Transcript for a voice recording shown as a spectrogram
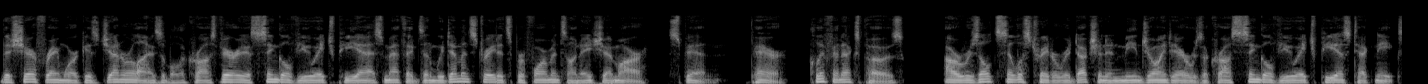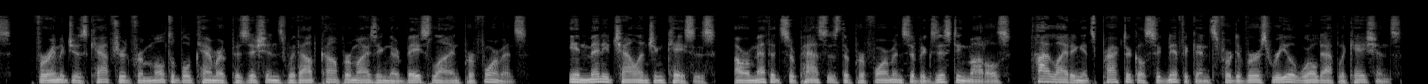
The share framework is generalizable across various single-view HPS methods and we demonstrate its performance on HMR, spin, PARE, cliff and expose, our results illustrate a reduction in mean joint errors across single-view HPS techniques, for images captured from multiple camera positions without compromising their baseline performance. In many challenging cases, our method surpasses the performance of existing models, highlighting its practical significance for diverse real-world applications.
